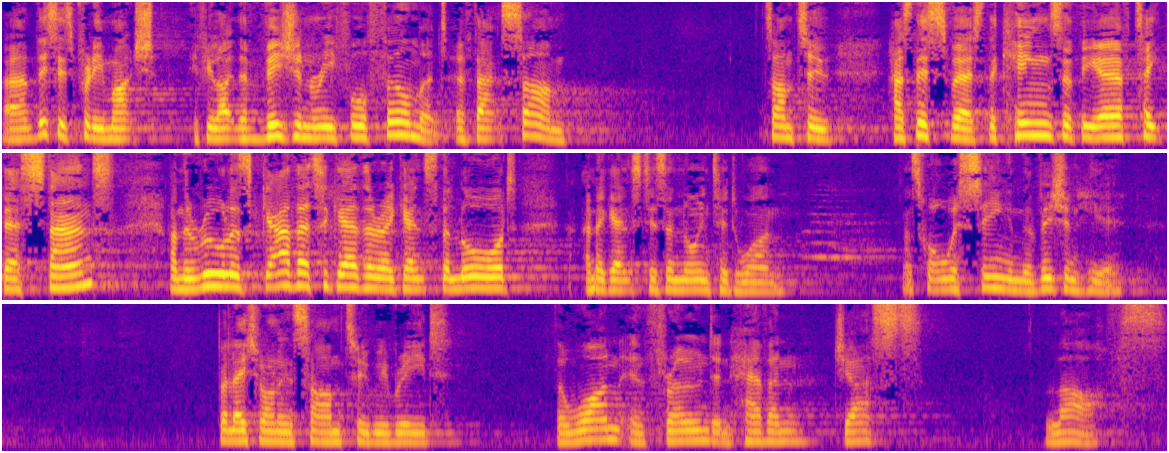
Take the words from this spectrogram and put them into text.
uh, this is pretty much, if you like, the visionary fulfillment of that psalm. Psalm 2 has this verse The kings of the earth take their stand, and the rulers gather together against the Lord and against his anointed one. That's what we're seeing in the vision here. But later on in Psalm 2, we read, The one enthroned in heaven just laughs.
